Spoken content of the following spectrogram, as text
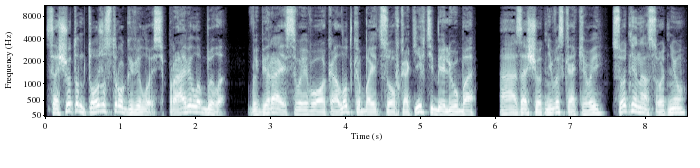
Со счетом тоже строго велось, правило было. Выбирай своего околотка бойцов, каких тебе любо, а за счет не выскакивай. Сотня на сотню,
